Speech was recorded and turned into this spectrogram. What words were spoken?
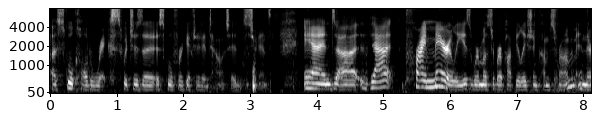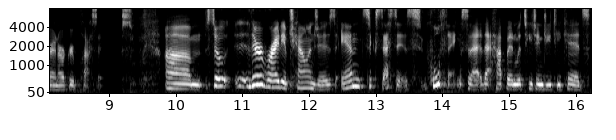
a school called Ricks, which is a, a school for gifted and talented students. And uh, that primarily is where most of our population comes from, and they're in our group classes. Um, so uh, there are a variety of challenges and successes, cool things that, that happen with teaching GT kids.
